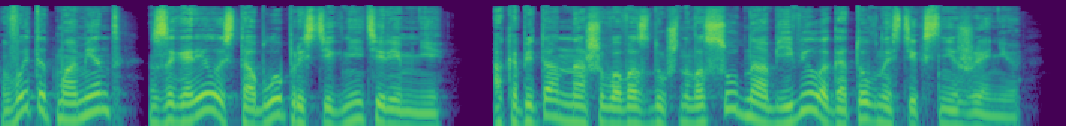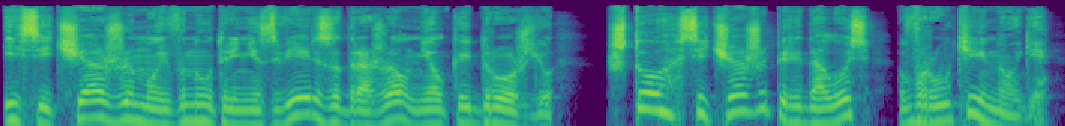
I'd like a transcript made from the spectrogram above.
В этот момент загорелось табло «Пристегните ремни», а капитан нашего воздушного судна объявил о готовности к снижению. И сейчас же мой внутренний зверь задрожал мелкой дрожью, что сейчас же передалось в руки и ноги.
